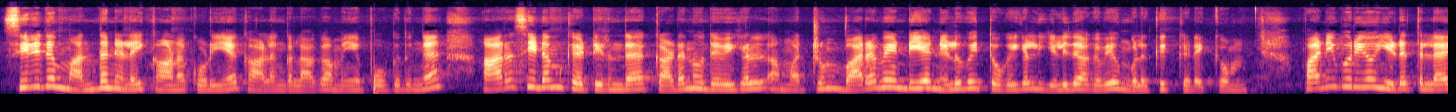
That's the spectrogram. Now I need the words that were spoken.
சிறிது மந்த நிலை காணக்கூடிய காலங்களாக அமைய போகுதுங்க அரசிடம் கேட்டிருந்த கடன் உதவிகள் மற்றும் வரவேண்டிய நிலுவைத் தொகைகள் எளிதாகவே உங்களுக்கு கிடைக்கும். பணிபுரியும் இடத்துல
